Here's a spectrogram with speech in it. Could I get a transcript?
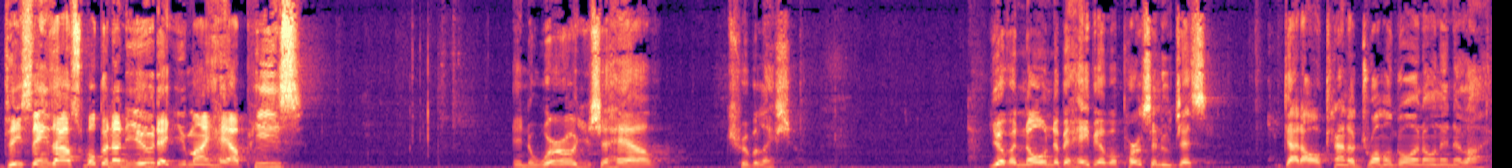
These things I have spoken unto you that you might have peace. In the world you shall have tribulation. You ever known the behavior of a person who just got all kind of drama going on in their life?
